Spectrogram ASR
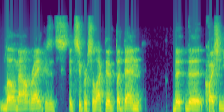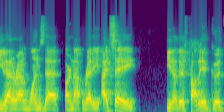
low amount, right? Because it's it's super selective. But then the the question you had around ones that are not ready, I'd say, you know, there's probably a good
